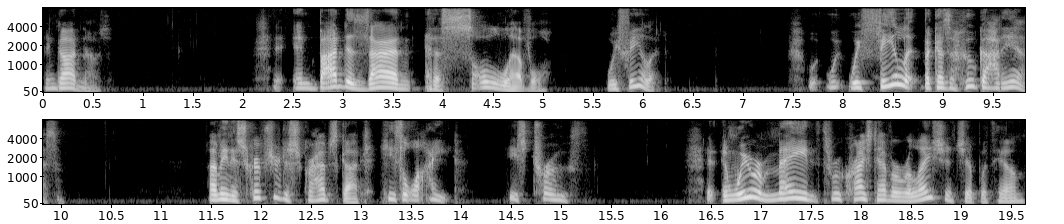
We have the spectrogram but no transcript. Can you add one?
And God knows. And by design, at a soul level, we feel it. We, feel it because of who God is. I mean, as Scripture describes God, He's light, He's truth. And we were made through Christ to have a relationship with Him,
